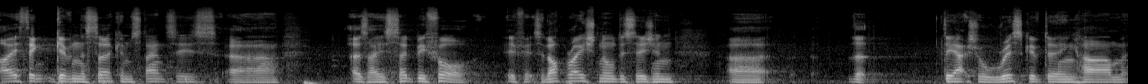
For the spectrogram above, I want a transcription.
I think, given the circumstances, uh, as I said before, if it's an operational decision uh, that the actual risk of doing harm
